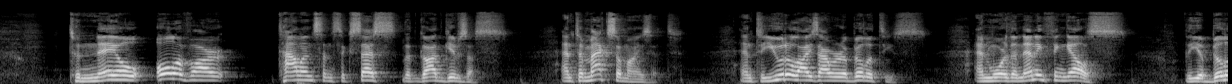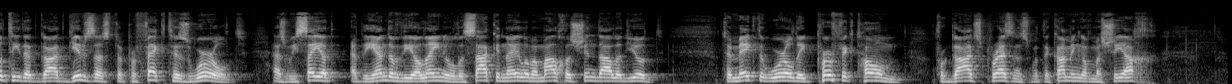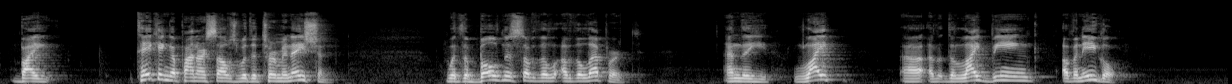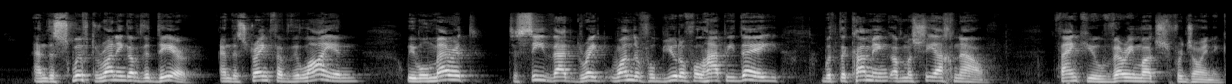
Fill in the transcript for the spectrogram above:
to nail all of our talents and success that God gives us and to maximize it and to utilize our abilities and more than anything else, the ability that God gives us to perfect His world as we say at, at the end of the Aleinu, to make the world a perfect home for God's presence with the coming of Mashiach, by taking upon ourselves with determination, with the boldness of the, of the leopard, and the light, uh, the light being of an eagle, and the swift running of the deer, and the strength of the lion, we will merit to see that great, wonderful, beautiful, happy day with the coming of Mashiach now. Thank you very much for joining.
